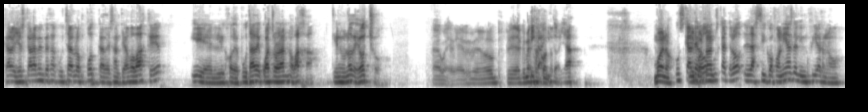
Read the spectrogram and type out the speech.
Claro, yo es que ahora me empiezo a escuchar los podcasts de Santiago Vázquez y el hijo de puta de cuatro horas no baja. Tiene uno de ocho. eh, güey, eh, eh, ¿Qué me estás contando? ya. Bueno, lo Búscatelo, importante- búscatelo. Las psicofonías del infierno.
